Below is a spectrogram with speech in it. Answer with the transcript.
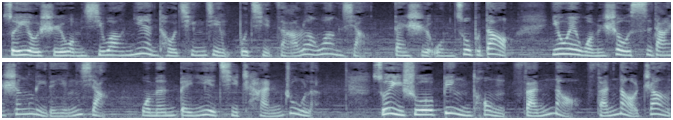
所以有时我们希望念头清净，不起杂乱妄想，但是我们做不到，因为我们受四大生理的影响，我们被业气缠住了。所以说，病痛、烦恼。烦恼障、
